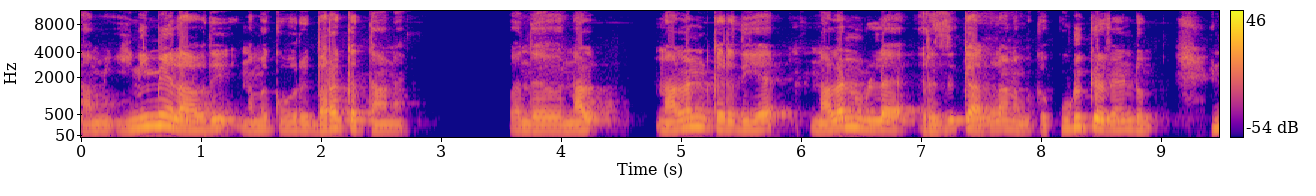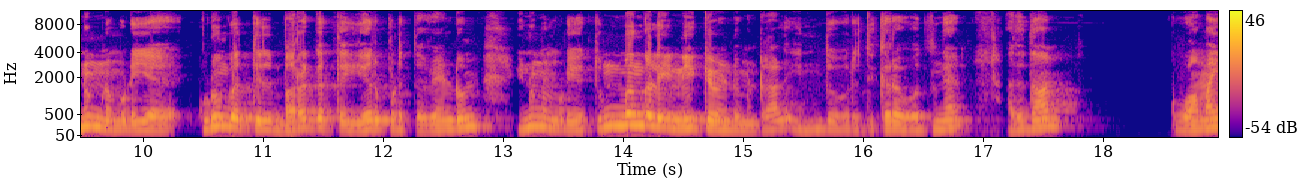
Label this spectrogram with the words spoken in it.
நாம் இனிமேலாவது நமக்கு ஒரு பறக்கத்தான அந்த நல் நலன் கருதிய நலன் உள்ள ரிசுக்கு அல்லாஹ் நமக்கு கொடுக்க வேண்டும். இன்னும் நம்முடைய குடும்பத்தில் பரக்கத்தை ஏற்படுத்த வேண்டும். இன்னும் நம்முடைய துன்பங்களை நீக்க வேண்டும் என்றால் இந்த ஒரு திக்கரை ஓதுங்க. அதுதான் ஒமை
